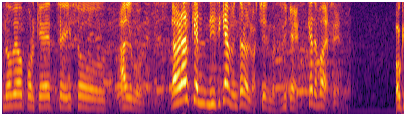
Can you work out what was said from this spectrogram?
no veo por qué se hizo algo. La verdad es que ni siquiera me entero de los chismes, así que, ¿qué te puedo decir? Ok.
